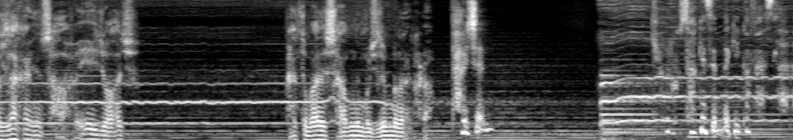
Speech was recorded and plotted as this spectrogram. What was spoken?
अल्लाह का इंसाफ है ये जो आज मैं तुम्हारे सामने मुजरिम बना खड़ा हूँ। भाईजान ये रूसा की ज़िंदगी का फैसला है।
